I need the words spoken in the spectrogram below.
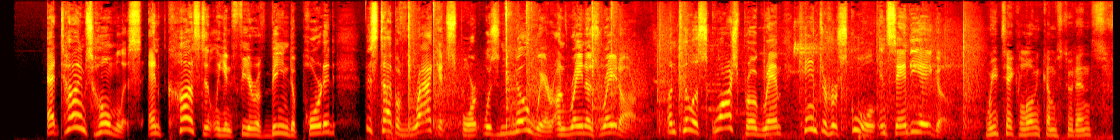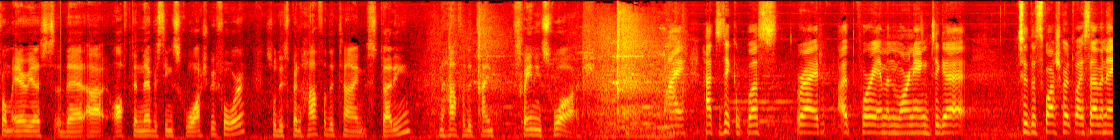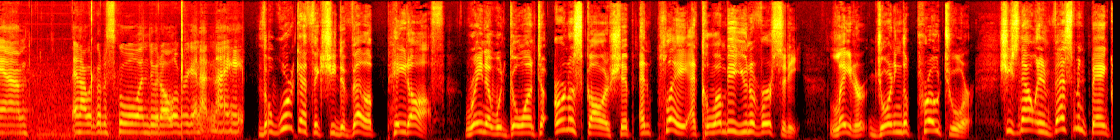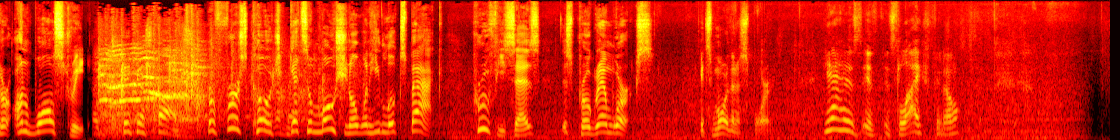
At times homeless and constantly in fear of being deported, this type of racket sport was nowhere on Reyna's radar until a squash program came to her school in San Diego. We take low-income students from areas that are often never seen squash before, so they spend half of the time studying and half of the time training squash. I had to take a bus ride at 4 a.m. in the morning to get to the squash court by 7 a.m and I would go to school and do it all over again at night. The work ethic she developed paid off. Reyna would go on to earn a scholarship and play at Columbia University, later joining the Pro Tour. She's now an investment banker on Wall Street. Pick your spots. Her first coach gets emotional when he looks back. Proof, he says, this program works. It's more than a sport. Yeah, it's, it's life, you know.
